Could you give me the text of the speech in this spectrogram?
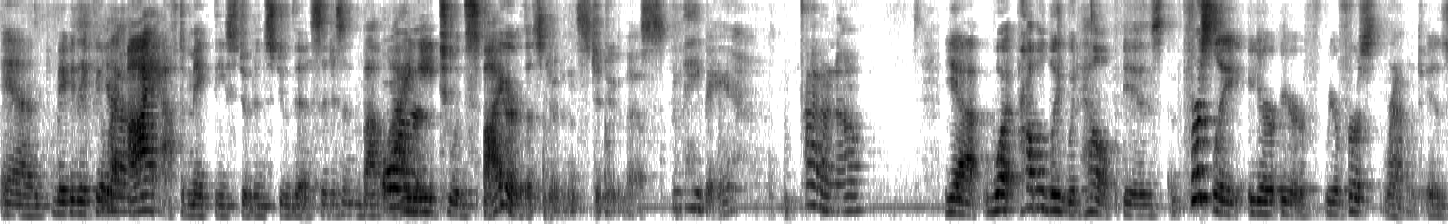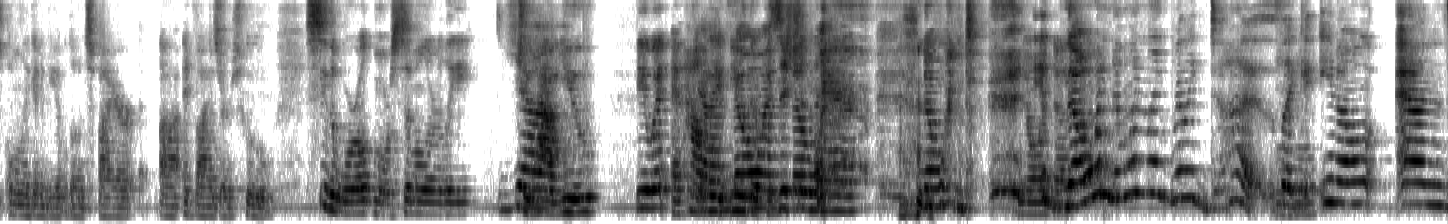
And maybe they feel Yeah. like I have to make these students do this. It isn't about I need to inspire the students to do this. maybe I don't know Yeah, what probably would help is firstly your your your first round is only going to be able to inspire uh, advisors who see the world more similarly yeah to how you view it and how Yeah, they view no their one- position no one- there. no one No one does. no one no one like really does Mhm. like you know and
